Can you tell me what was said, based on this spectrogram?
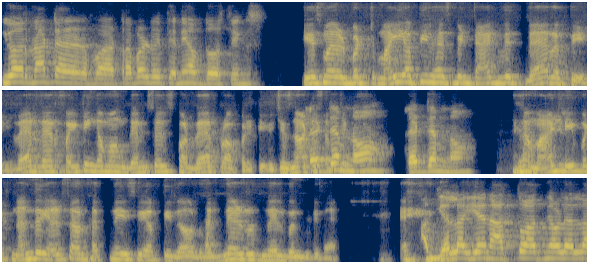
You are not uh, troubled with any of those things. Yes, my lord, but my appeal has been tagged with their appeal, where they're fighting among themselves for their property, which is not. a Let them subject- know, let them know. ಎಲ್ಲ ಮಾಡ್ಲಿ ಬಟ್ ನಂದು ಎರಡ್ ಸಾವಿರದ ಹದಿನೈದು ಇಸ್ವಿ ಅಪೀಲ್ ಅವ್ರದ್ದು ಹದಿನೇಳರದ ಮೇಲೆ ಬಂದ್ಬಿಟ್ಟಿದೆ ಎಲ್ಲ ಏನ್ ಹತ್ತು ಹದಿನೇಳು ಎಲ್ಲ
